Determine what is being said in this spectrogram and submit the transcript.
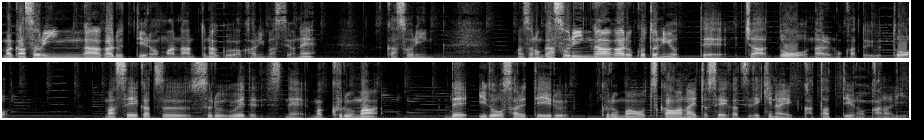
まあ、ガソリンが上がるっていうのは、まあ、なんとなくわかりますよね。ガソリン。まあ、そのガソリンが上がることによって、じゃあどうなるのかというと、まあ、生活する上でですね、まあ、車で移動されている、車を使わないと生活できない方っていうのはかなり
